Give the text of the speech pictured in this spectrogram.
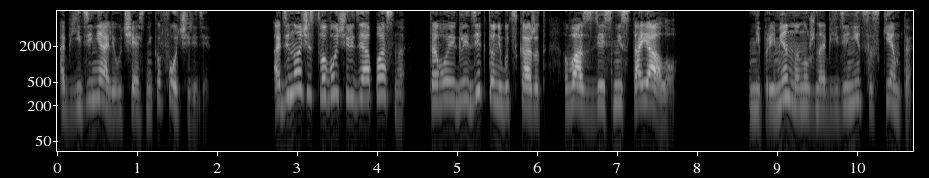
объединяли участников очереди. Одиночество в очереди опасно. Того и гляди, кто-нибудь скажет «Вас здесь не стояло». Непременно нужно объединиться с кем-то,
